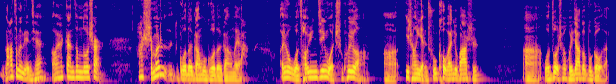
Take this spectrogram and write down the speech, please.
拿这么点钱，我还干这么多事儿，啊，什么郭德纲不郭德纲的呀？哎呦，我曹云金我吃亏了啊！一场演出扣完就八十，啊，我坐车回家都不够的，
